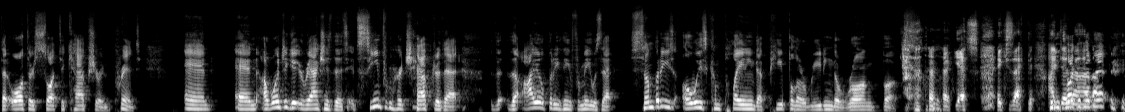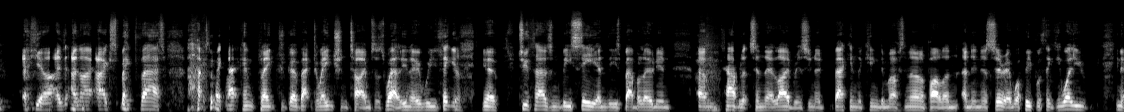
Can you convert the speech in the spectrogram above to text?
that authors sought to capture in print. And and I want to get your reactions to this. It seemed from her chapter that the, the eye-opening thing for me was that somebody's always complaining that people are reading the wrong book. yes, exactly. Can you talk about that? Yeah, and I, I, expect that. I expect that complaint could go back to ancient times as well. You know, when you think, yeah. you know, 2000 BC and these Babylonian um, tablets in their libraries. You know, back in the kingdom of Nanopal and, and, in Assyria, where people thinking, well, you, you know,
